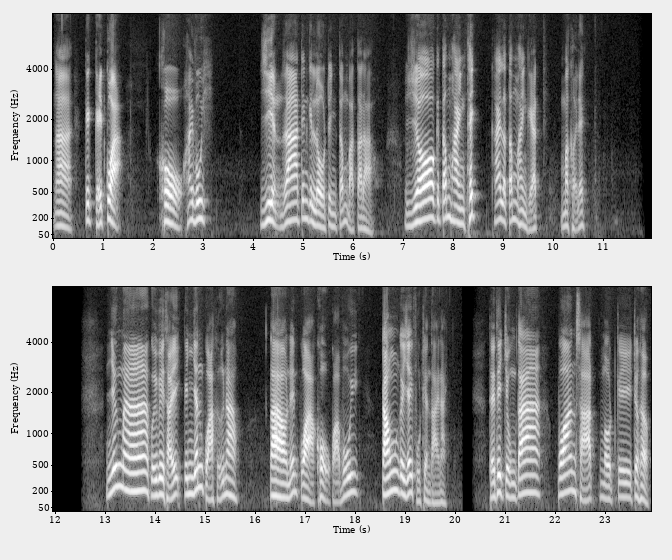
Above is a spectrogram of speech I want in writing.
là cái kết quả khổ hay vui diễn ra trên cái lộ trình tâm bát tà đạo do cái tâm hành thích hay là tâm hành ghét mà khởi lên nhưng mà quý vị thấy cái nhân quả khứ nào? Tạo nên quả khổ, quả vui trong cái giây phút hiện tại này. Thế thì chúng ta quan sát một cái trường hợp.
